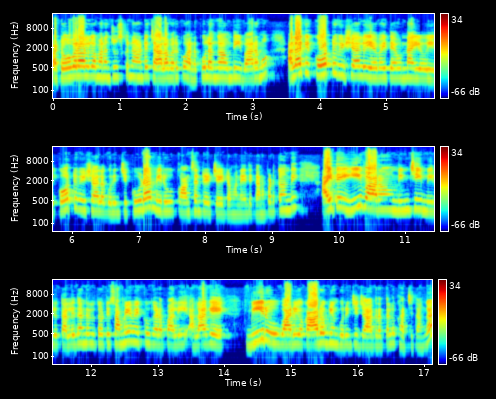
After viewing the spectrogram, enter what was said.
బట్ ఓవరాల్గా మనం చూసుకున్నామంటే చాలా వరకు అనుకూలంగా ఉంది ఈ వారము. అలాగే కోర్టు విషయాలు ఏవైతే ఉన్నాయో ఈ కోర్టు విషయాల గురించి కూడా మీరు కాన్సన్ట్రేట్ చేయటం అనేది కనపడుతోంది. అయితే ఈ వారం నుంచి మీరు తల్లిదండ్రులతోటి సమయం ఎక్కువ గడపాలి. అలాగే మీరు వారి యొక్క ఆరోగ్యం గురించి జాగ్రత్తలు ఖచ్చితంగా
